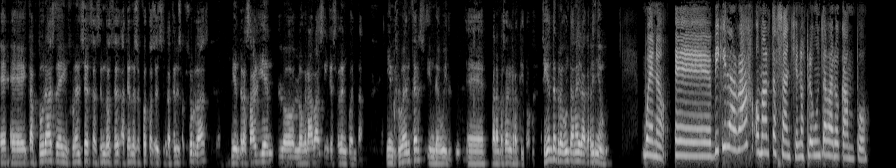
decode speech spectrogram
eh, eh, capturas de influencers haciéndose, haciéndose fotos en situaciones absurdas mientras alguien lo, lo graba sin que se den cuenta. Influencers in the Wild, eh, para pasar el ratito. Siguiente pregunta, Naira, cariño. Bueno, eh, ¿Vicky Larraz o Marta Sánchez? Nos pregunta Varo Campo.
